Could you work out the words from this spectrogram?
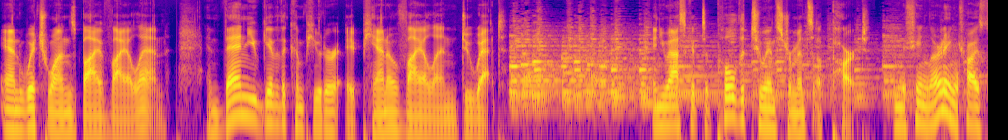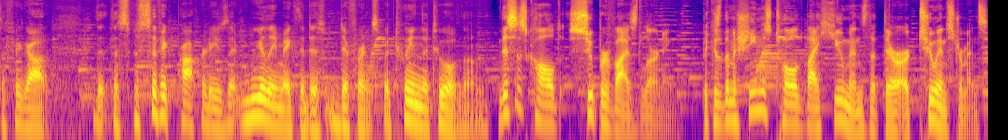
and which ones by violin. And then you give the computer a piano violin duet. And you ask it to pull the two instruments apart. Machine learning tries to figure out the, the specific properties that really make the difference between the two of them. This is called supervised learning because the machine is told by humans that there are two instruments.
